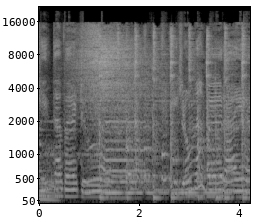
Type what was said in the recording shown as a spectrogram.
Kita berdua Jomlah beraya.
